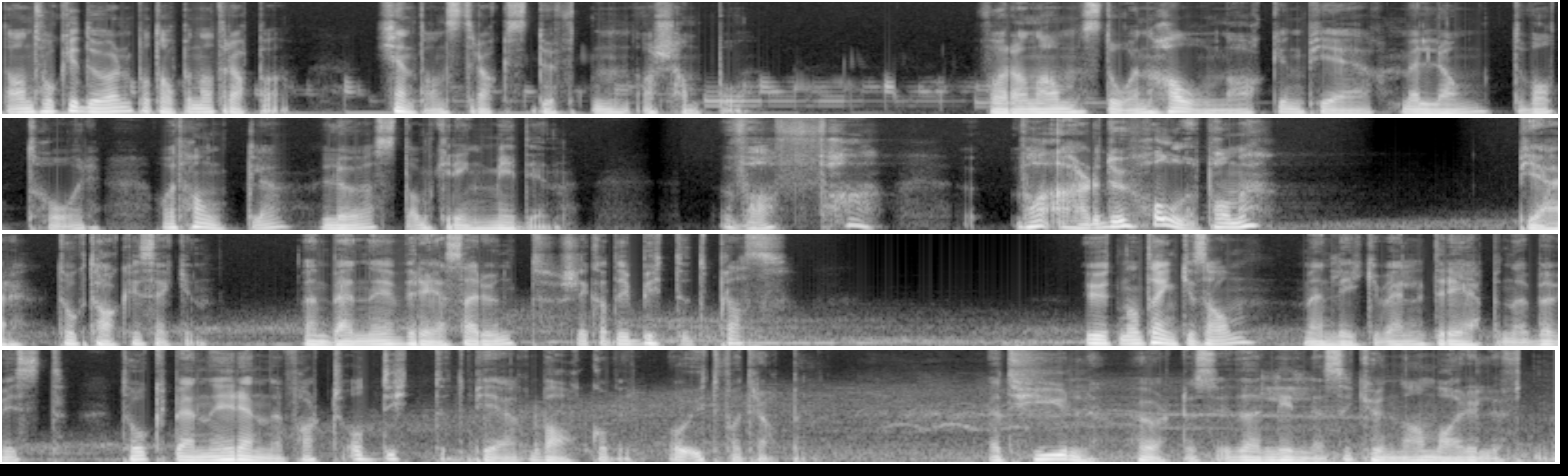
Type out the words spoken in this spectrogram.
Da han tok i døren på toppen av trappa, kjente han straks duften av sjampo. Foran ham sto en halvnaken Pierre med langt, vått hår og et håndkle løst omkring midjen. Hva faen, hva er det du holder på med? Pierre tok tak i sekken, men Benny vred seg rundt slik at de byttet plass. Uten å tenke seg om, men likevel drepende bevisst, tok Benny rennefart og dyttet Pierre bakover og utfor trappen. Et hyl hørtes i det lille sekundet han var i luften,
